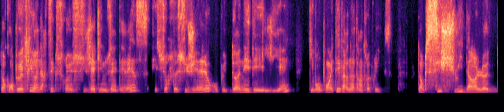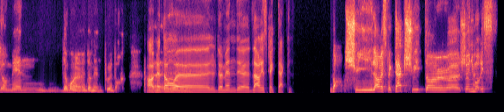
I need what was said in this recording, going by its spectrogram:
Donc, on peut écrire un article sur un sujet qui nous intéresse et sur ce sujet-là, on peut donner des liens qui vont pointer vers notre entreprise. Donc, si je suis dans le domaine, donne-moi un domaine, peu importe. Ah, mettons euh, le domaine de, de l'art et spectacle. Bon, je suis l'art et spectacle, je suis un, euh, je suis un humoriste.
